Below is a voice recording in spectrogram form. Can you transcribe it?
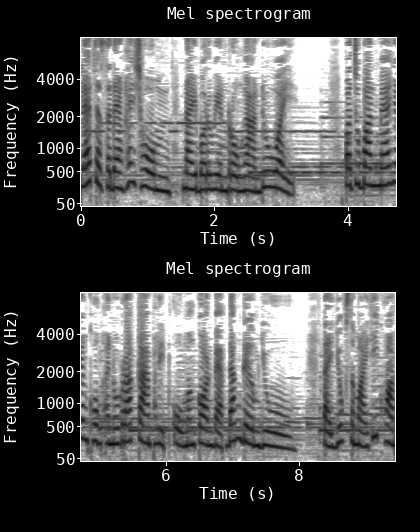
และจะแสดงให้ชมในบริเวณโรงงานด้วย ปัจจุบันแม้ยังคงอนุรักษ์การผลิตโอ่งมังกรแบบดั้งเดิมอยู่ แต่ยุคสมัยที่ความ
